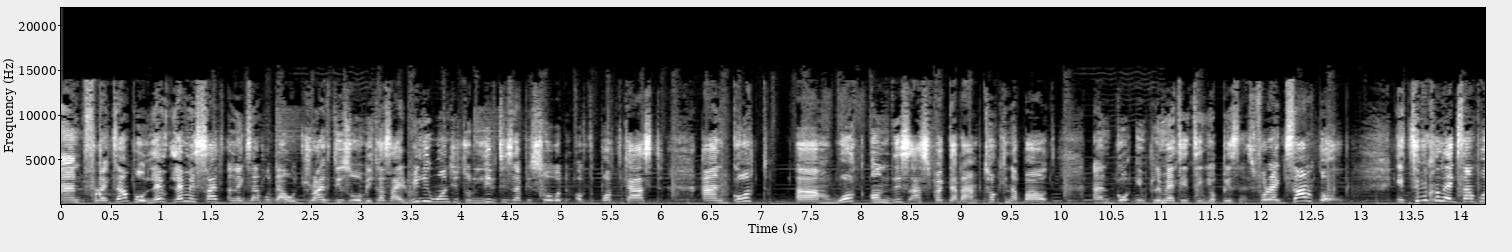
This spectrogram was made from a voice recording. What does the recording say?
and for example, let, let me cite an example that will drive this home because I really want you to leave this episode of the podcast and go um, work on this aspect that I'm talking about and go implement it in your business. For example, a typical example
